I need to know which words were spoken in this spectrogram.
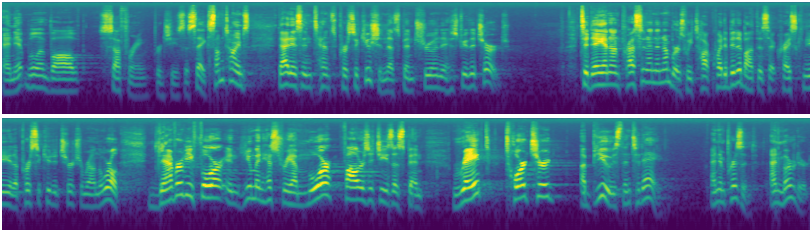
And it will involve suffering for Jesus' sake. Sometimes that is intense persecution. That's been true in the history of the church. Today, in unprecedented numbers, we talk quite a bit about this at Christ Community, the persecuted church around the world. Never before in human history have more followers of Jesus been raped, tortured, abused than today, and imprisoned and murdered.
